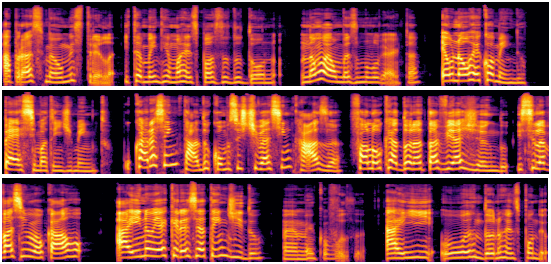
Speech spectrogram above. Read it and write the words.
A próxima é uma estrela. E também tem uma resposta do dono. Não é o mesmo lugar, tá? Eu não recomendo. Péssimo atendimento. O cara sentado como se estivesse em casa. Falou que a dona tá viajando. E se levasse meu carro, aí não ia querer ser atendido. É meio confuso. Aí o dono respondeu:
